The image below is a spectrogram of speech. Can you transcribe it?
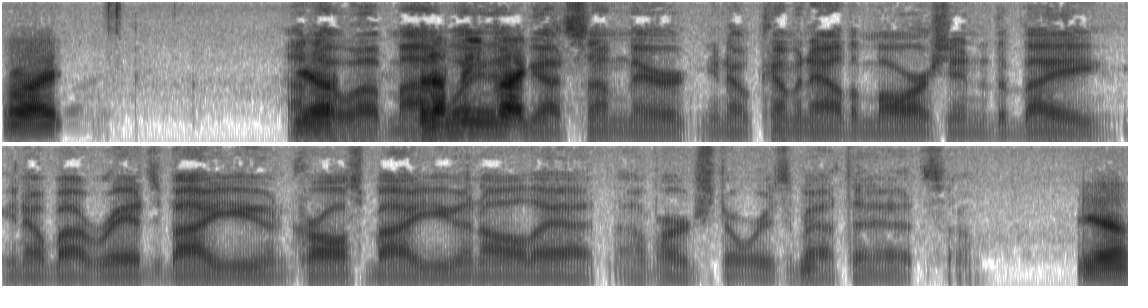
Right. I Yeah. know up my But I mean, they've like- got some there, you know, coming out of the marsh into the bay, you know, by Reds Bayou and Cross Bayou and all that. I've heard stories about that. So Yeah.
